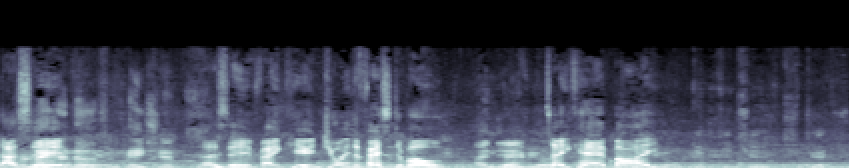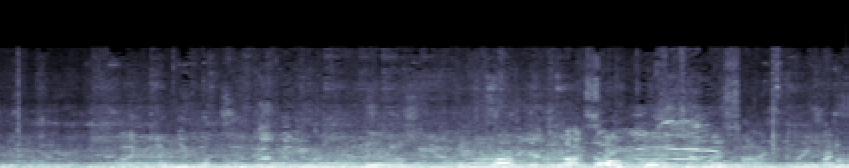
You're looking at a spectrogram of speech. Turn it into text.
That's for later it. notifications. That's it. Thank you. Enjoy the festival. And you. Take care. Bye. They're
